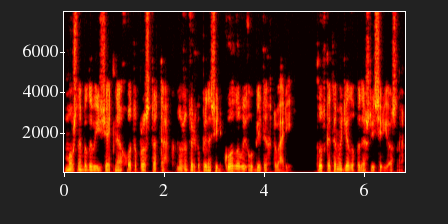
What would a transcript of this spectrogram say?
Можно было выезжать на охоту просто так, нужно только приносить головы убитых тварей. Тут к этому делу подошли серьезно.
